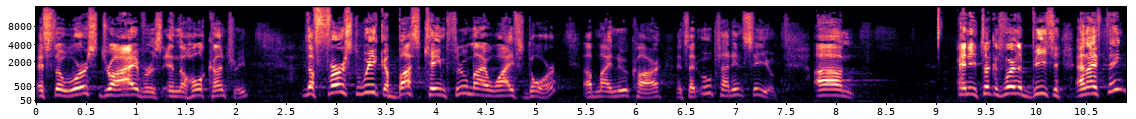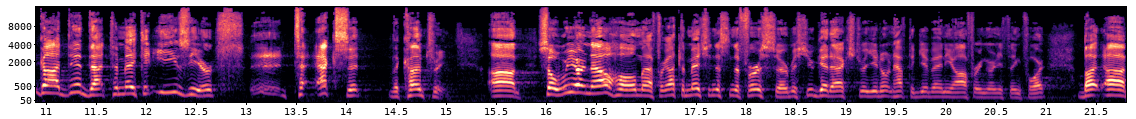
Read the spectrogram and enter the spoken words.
It's the worst drivers in the whole country. The first week, a bus came through my wife's door of my new car and said, Oops, I didn't see you. Um, and he took us where the beach. And I think God did that to make it easier uh, to exit the country. Uh, so we are now home. I forgot to mention this in the first service. You get extra. You don't have to give any offering or anything for it. But uh,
